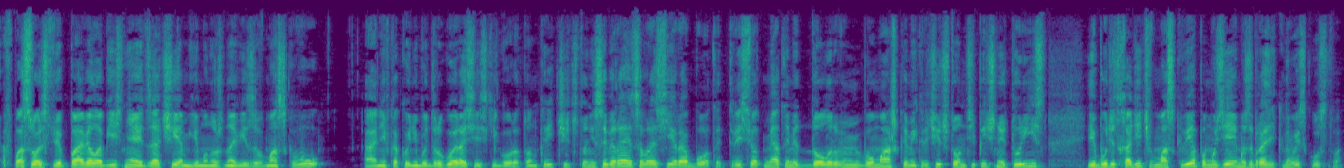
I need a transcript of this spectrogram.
В посольстве Павел объясняет, зачем ему нужна виза в Москву, а не в какой-нибудь другой российский город. Он кричит, что не собирается в России работать, трясет мятыми долларовыми бумажками, кричит, что он типичный турист и будет ходить в Москве по музеям изобразительного искусства.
